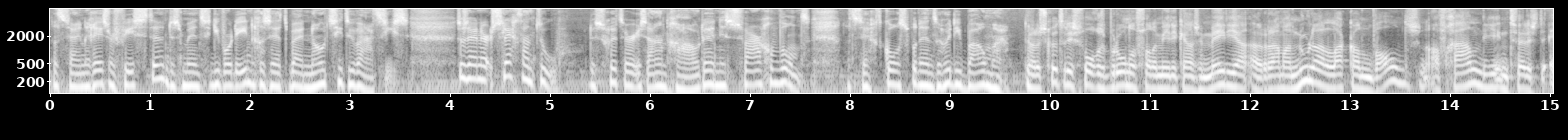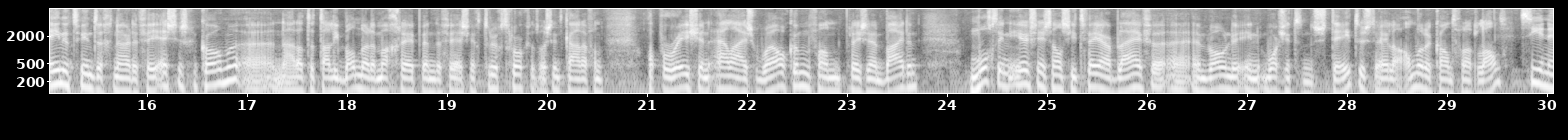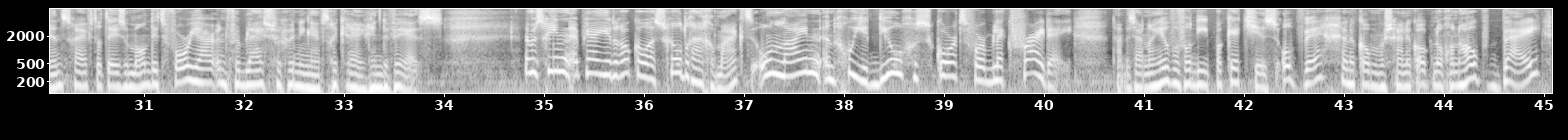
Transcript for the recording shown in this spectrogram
Dat zijn reservisten, dus mensen die worden ingezet bij noodsituaties. Ze zijn er slecht aan toe. De schutter is aangehouden en is zwaar gewond. Dat zegt correspondent Rudy Bauma. Nou, de schutter is volgens bronnen van Amerikaanse media Ramanullah Lakanwal. Dat is een Afghaan die in 2021 naar de VS is gekomen. Uh, nadat de Taliban naar de macht greep en de VS zich terugtrok. Dat was in het kader van Operation Allies Welcome van president Biden mocht in eerste instantie twee jaar blijven uh, en woonde in Washington State, dus de hele andere kant van het land. CNN schrijft dat deze man dit voorjaar een verblijfsvergunning heeft gekregen in de VS. En misschien heb jij je er ook al schuldig aan gemaakt. Online een goede deal gescoord voor Black Friday. Nou, er zijn nog heel veel van die pakketjes op weg. En er komen waarschijnlijk ook nog een hoop bij.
